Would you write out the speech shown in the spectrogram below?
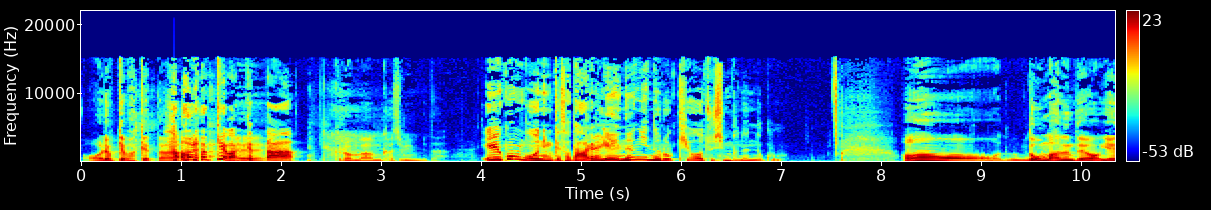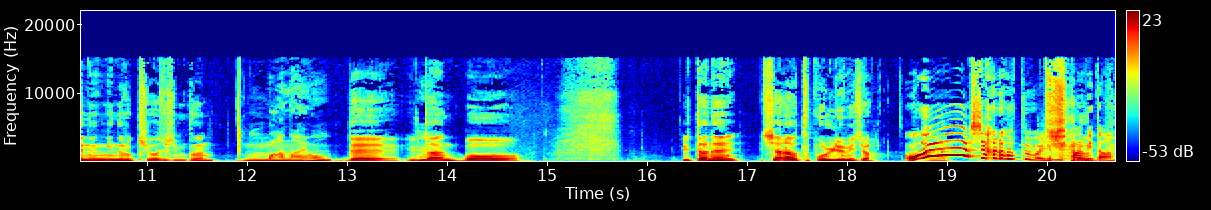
어렵게 받겠다. 어렵게 받겠다. 그런 마음가짐입니다. 1095님께서 나를 예능인으로 키워주신 분은 누구? 어, 너무 많은데요. 예능인으로 키워주신 분? 음, 많아요? 네. 일단 뭐, 일단은 shout out 볼륨이죠. 와! shout out 볼륨 힙합이다.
